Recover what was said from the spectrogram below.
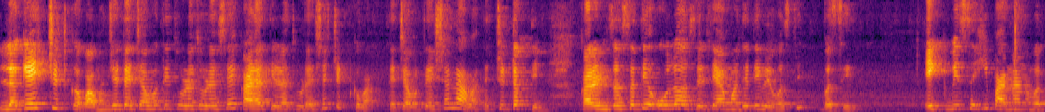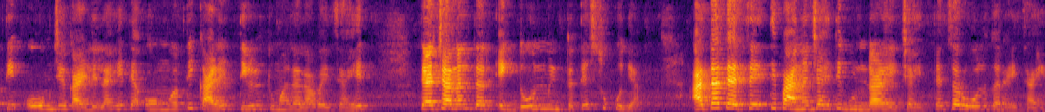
लगेच चिटकवा म्हणजे त्याच्यावरती थोड्या थोड्याशा काळ्या तिळ्या थोड्याशा चिटकवा. त्याच्यावरती अशा लावा त्या चिटकतील. कारण जसं ते ओलं असेल त्यामध्ये ते व्यवस्थित बसेल. एकवीसही पानांवरती ओम जे काढलेलं आहे त्या ओमवरती काळे तीळ तुम्हाला लावायचे आहेत. त्याच्यानंतर एक दोन मिनटं ते सुकू द्या. आता त्याचे ते पानं जे आहेत ती गुंडाळायची आहेत. त्याचं रोल करायचं आहे.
